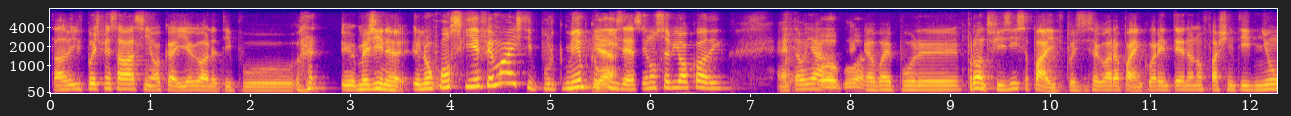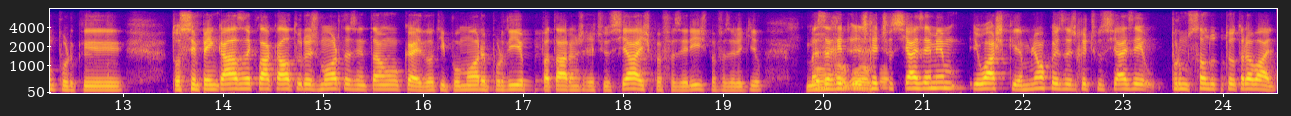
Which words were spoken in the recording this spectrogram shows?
tá? e depois pensava assim, ok, e agora? Tipo, imagina, eu não conseguia ver mais, tipo, porque mesmo que yeah. eu quisesse, eu não sabia o código. Então, já, boa, boa. acabei por. Eh, pronto, fiz isso, pá, e depois disse agora, pá, em quarentena não faz sentido nenhum porque estou sempre em casa, claro que há alturas mortas, então, ok, dou tipo uma hora por dia para estar nas redes sociais, para fazer isto, para fazer aquilo. Mas boa, boa, as redes sociais é mesmo, eu acho que a melhor coisa das redes sociais é promoção do teu trabalho.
